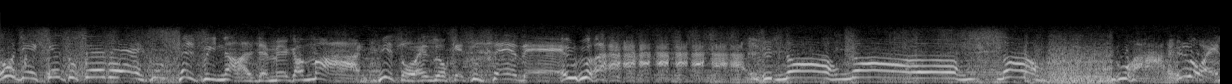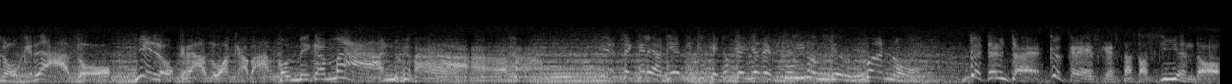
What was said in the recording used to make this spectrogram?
Oye, ¿qué sucede? El final de Mega Man. Eso es lo que sucede. No, no, no. Lo he logrado. He logrado acabar con Mega Man. Pensé que le había dicho que yo quería destruir a mi hermano. ¡Detente! ¿Qué crees que estás haciendo?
